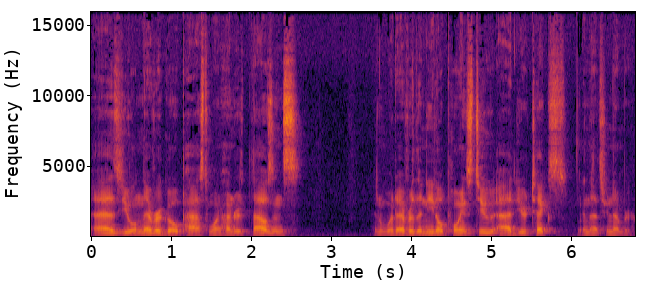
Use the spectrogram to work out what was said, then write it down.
as you will never go past 100 thousandths and whatever the needle points to add your ticks and that's your number.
